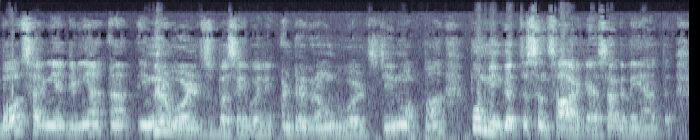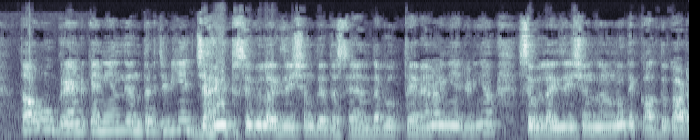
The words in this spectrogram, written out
ਬਹੁਤ ਸਾਰੀਆਂ ਜਿਹੜੀਆਂ ਇਨਰ ਵਰਲਡਸ ਬਸੇ ਹੋਏ ਨੇ ਅੰਡਰਗਰਾਉਂਡ ਵਰਲਡਸ ਜਿਹਨੂੰ ਆਪਾਂ ਭੂਮੀਗਤ ਸੰਸਾਰ ਕਹਿ ਸਕਦੇ ਹਾਂ। ਤਾਂ ਉਹ ਗ੍ਰੈਂਡ ਕੈਨੀਅਨ ਦੇ ਅੰਦਰ ਜਿਹੜੀਆਂ ਜਾਇੰਟ ਸਿਵਲਾਈਜੇਸ਼ਨ ਦੇ ਦੱਸਿਆ ਜਾਂਦਾ ਵੀ ਉੱਥੇ ਰਹਿਣ ਵਾਲੀਆਂ ਜਿਹੜੀਆਂ ਸਿਵਲਾਈਜੇਸ਼ਨ ਉਹਨਾਂ ਦੇ ਕੱਦ ਕਾਠ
